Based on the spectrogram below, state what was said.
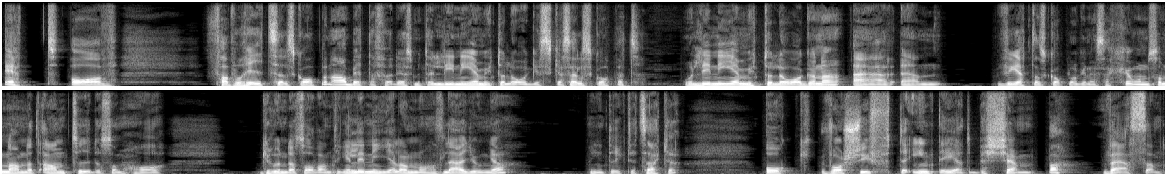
ett av favoritsällskapen arbetar för det som heter Linnémytologiska sällskapet. Och Linnémytologerna är en vetenskaplig organisation som namnet antyder som har grundats av antingen Linné eller någon av hans lärjungar. Är inte riktigt säkra. Och vars syfte inte är att bekämpa väsen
